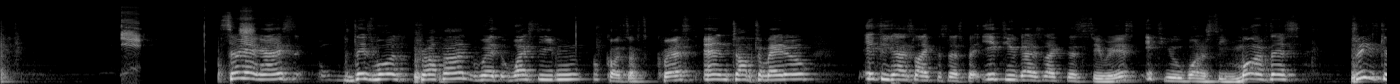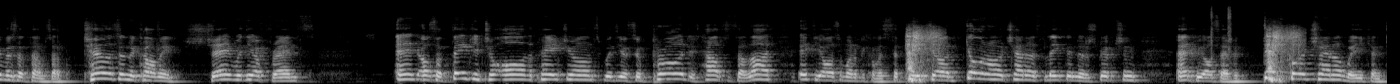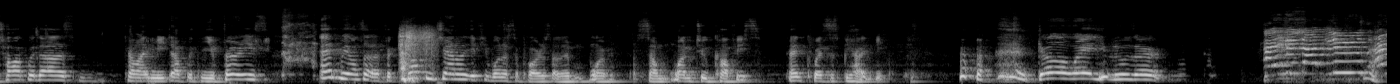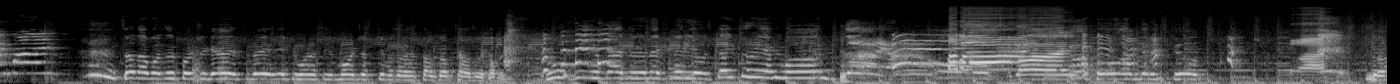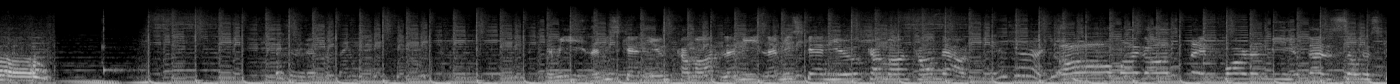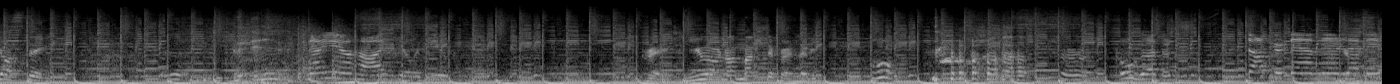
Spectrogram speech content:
So yeah, guys, this was Prop Hunt with Y Steven, of course, that's Quest, and Tom Tomato. If you guys like this let's play, if you guys like this series, if you want to see more of this, please give us a thumbs up. Tell us in the comments, share it with your friends. And also thank you to all the Patreons with your support. It helps us a lot. If you also want to become a Patreon, go on our channel, it's linked in the description. And we also have a Discord channel where you can talk with us, can I meet up with new furries. And we also have a Ko-fi channel if you want to support us a little more with some one, two coffees. And Quest is behind me. Go away, you loser! I did not lose. I won. so that was it for today. Today, if you want to see more, just give us a thumbs up. Tell us in the comments. we'll see you guys in the next video. Stay free, everyone. Bye. Bye bye. Bye. Oh, I'm getting killed. Bye. Oh. Let me scan you. Come on. Let me let me scan you. Come on. Calm down. Oh my God! They farted me. That is so disgusting. Now you know how I feel with you. Great. You are not much different, Libby. Oh oh god, there's a stalker down there, Levy.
